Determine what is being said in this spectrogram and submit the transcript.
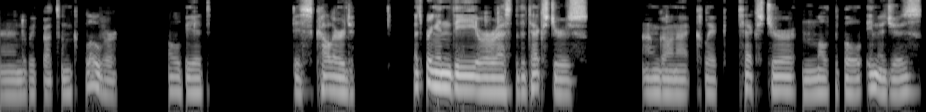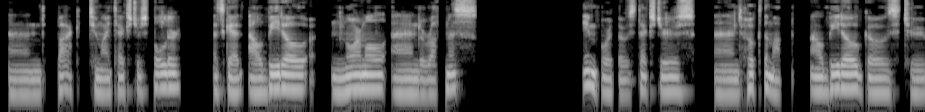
and we've got some clover, albeit discolored. Let's bring in the rest of the textures. I'm gonna click texture, multiple images, and back to my textures folder. Let's get albedo, normal, and roughness. Import those textures and hook them up. Albedo goes to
